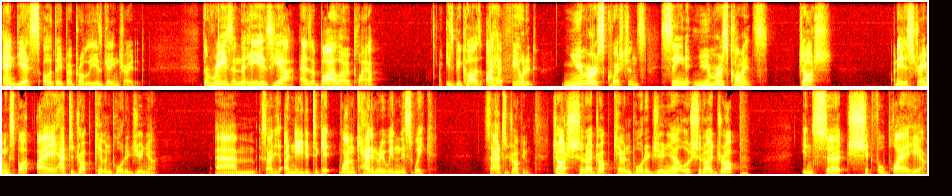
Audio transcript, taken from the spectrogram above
And yes, Oladipo probably is getting traded. The reason that he is here as a buy low player is because I have fielded numerous questions, seen numerous comments. Josh, I need a streaming spot. I had to drop Kevin Porter Jr. Um, so I, I needed to get one category win this week. So I had to drop him. Josh, should I drop Kevin Porter Jr. or should I drop insert shitful player here?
